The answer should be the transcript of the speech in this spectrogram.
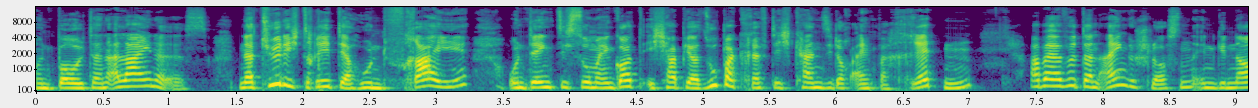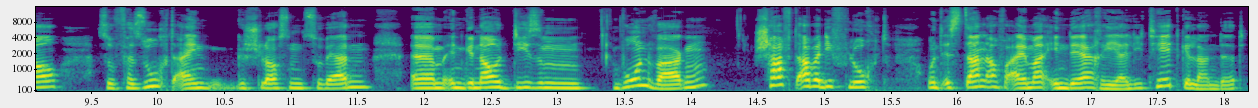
und Bolt dann alleine ist. Natürlich dreht der Hund frei und denkt sich so, mein Gott, ich habe ja Superkräfte, ich kann sie doch einfach retten. Aber er wird dann eingeschlossen in genau, so versucht eingeschlossen zu werden, ähm, in genau diesem Wohnwagen, schafft aber die Flucht und ist dann auf einmal in der Realität gelandet.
